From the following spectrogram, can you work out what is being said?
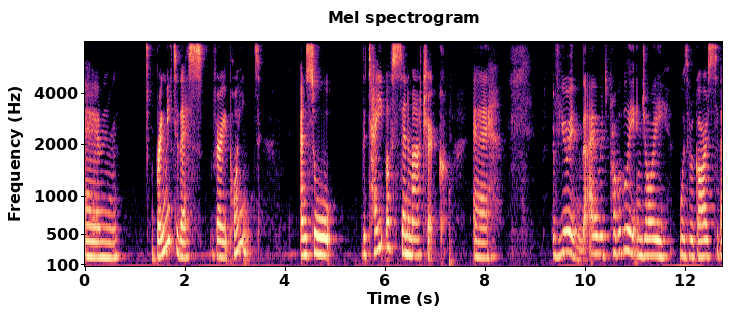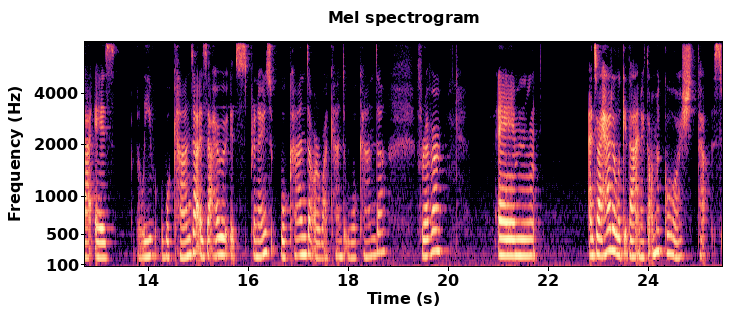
um, bring me to this very point. And so the type of cinematic uh, viewing that I would probably enjoy with regards to that is, I believe, Wakanda. Is that how it's pronounced? Wakanda or Wakanda? Wakanda forever. Um, and so I had a look at that and I thought, oh my gosh, that's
